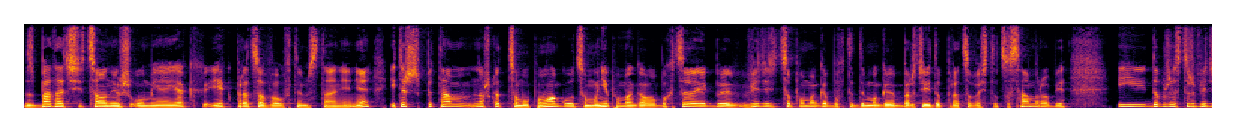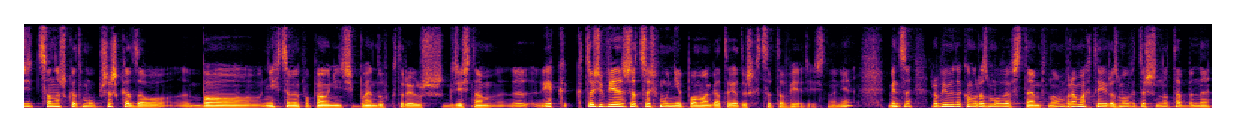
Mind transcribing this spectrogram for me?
zbadać, co on już umie, jak, jak pracował w tym stanie, nie? I też pytam na przykład, co mu pomogło, co mu nie pomagało, bo chcę jakby wiedzieć, co pomaga, bo wtedy mogę bardziej dopracować to, co sam robię. I dobrze jest też wiedzieć, co na przykład mu przeszkadzało, bo nie chcemy popełnić błędów, które już gdzieś tam, jak ktoś wie, że coś mu nie pomaga, to ja też chcę to wiedzieć, no nie? Więc robimy taką rozmowę wstępną. W ramach tej rozmowy też notabene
